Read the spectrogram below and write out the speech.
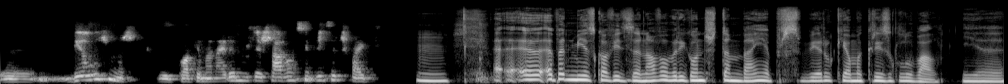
uh, deles, mas que de qualquer maneira nos deixavam sempre insatisfeitos. Hum. A, a, pandemia de Covid-19 obrigou-nos também a perceber o que é uma crise global. E, uh,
